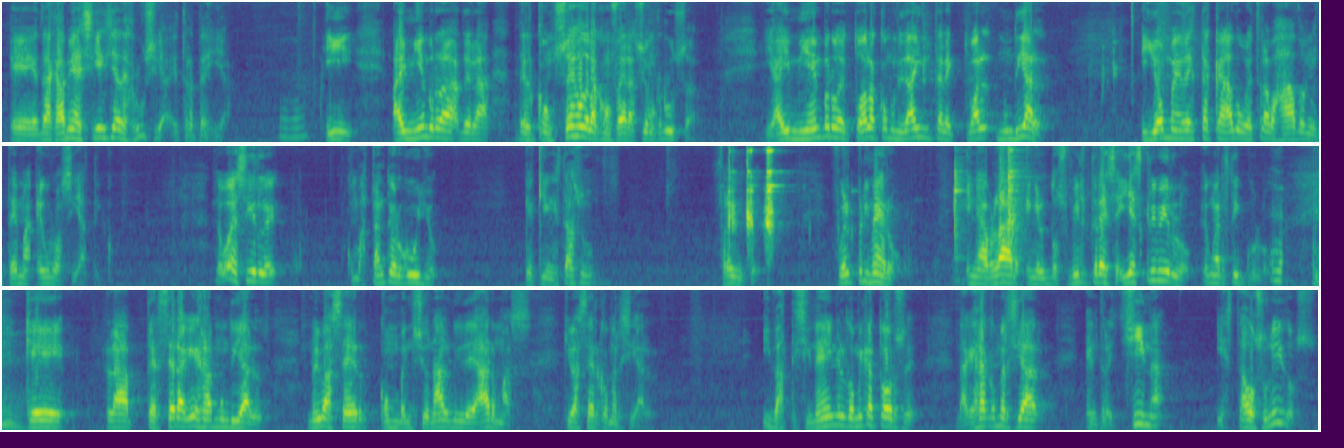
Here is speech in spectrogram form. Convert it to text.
eh, de la Academia de Ciencias de Rusia, estrategia. Y hay miembros de la, del Consejo de la Confederación Rusa, y hay miembros de toda la comunidad intelectual mundial. Y yo me he destacado, he trabajado en el tema euroasiático. Debo decirle con bastante orgullo que quien está a su frente fue el primero en hablar en el 2013 y escribirlo en un artículo que la tercera guerra mundial no iba a ser convencional ni de armas, que iba a ser comercial. Y vaticiné en el 2014 la guerra comercial entre China y Estados Unidos.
